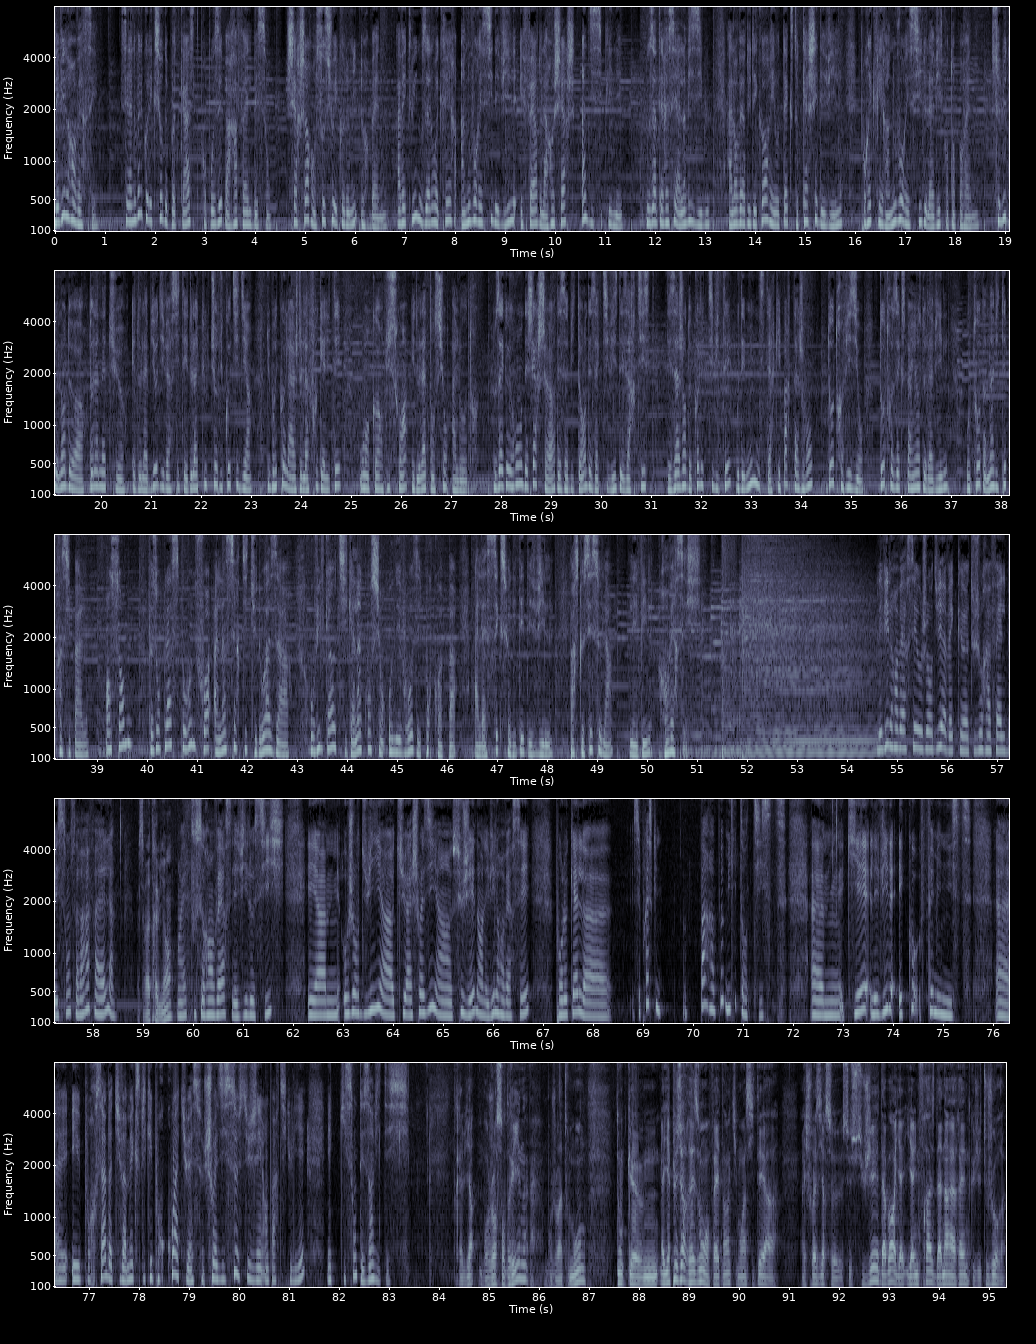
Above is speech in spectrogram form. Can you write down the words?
Les villes renversées. C'est la nouvelle collection de podcasts proposée par Raphaël Besson, chercheur en socio-économie urbaine. Avec lui, nous allons écrire un nouveau récit des villes et faire de la recherche indisciplinée. Nous intéresser à l'invisible, à l'envers du décor et au texte caché des villes pour écrire un nouveau récit de la ville contemporaine. Celui de l'en-dehors, de la nature et de la biodiversité, de la culture du quotidien, du bricolage, de la frugalité ou encore du soin et de l'attention à l'autre. Nous accueillerons des chercheurs, des habitants, des activistes, des artistes, des agents de collectivités ou des ministères qui partageront d'autres visions, d'autres expériences de la ville autour d'un invité principal. Ensemble, faisons place pour une fois à l'incertitude, au hasard, aux villes chaotiques, à l'inconscient, aux névroses et pourquoi pas à la sexualité des villes. Parce que c'est cela, les villes renversées. Les villes renversées aujourd'hui avec euh, toujours Raphaël Besson. Ça va Raphaël? Bah, Ça va très bien. Ouais, tout se renverse, les villes aussi. Et euh, aujourd'hui, euh, tu as choisi un sujet dans les villes renversées pour lequel c'est presque une part un peu militantiste, qui est les villes écoféministes. et pour ça, bah, tu vas m'expliquer pourquoi tu as choisi ce sujet en particulier et qui sont tes invités. Très bien. Bonjour Sandrine. Bonjour à tout le monde. Donc, euh, il y a plusieurs raisons en fait hein, qui m'ont incité à, choisir ce, sujet. D'abord, il, y, a une phrase d'Anna Arendt que j'ai toujours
